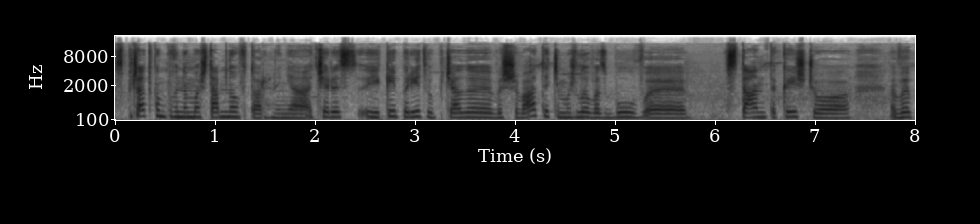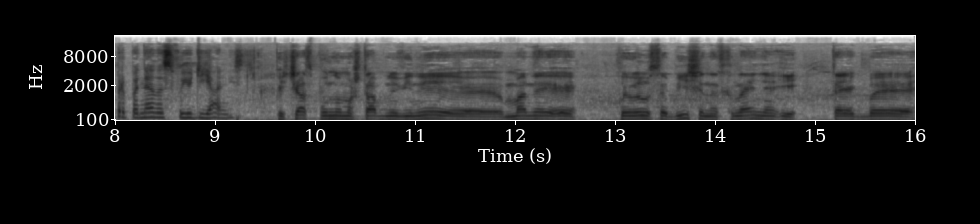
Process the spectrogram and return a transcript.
З початком повномасштабного вторгнення, через який період ви почали вишивати? Чи можливо у вас був е, стан такий, що ви припинили свою діяльність? Під час повномасштабної війни в мене з'явилося більше натхнення і та якби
